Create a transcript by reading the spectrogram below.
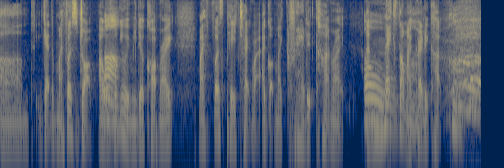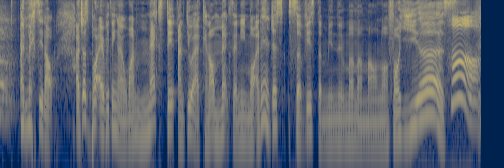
um, get my first job. I was Ah. working with MediaCorp, right? My first paycheck, right? I got my credit card, right? Oh I maxed out my credit card. I maxed it out. I just bought everything I want, maxed it until I cannot max anymore. And then I just serviced the minimum amount lor, for years. Huh.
